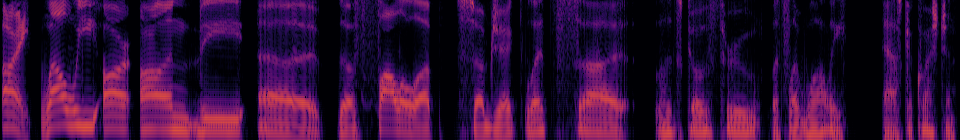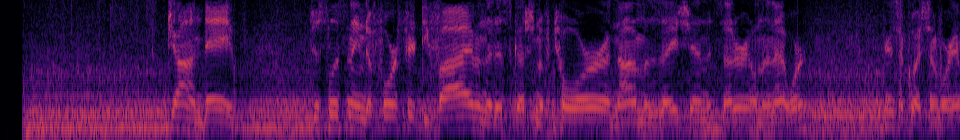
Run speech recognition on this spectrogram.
All right. While we are on the uh the follow-up subject, let's uh let's go through let's let Wally ask a question. John, Dave, just listening to 455 and the discussion of Tor, anonymization, etc. on the network. Here's a question for you.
